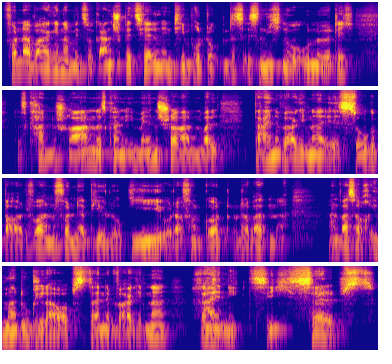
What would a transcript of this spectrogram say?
von der Vagina mit so ganz speziellen Intimprodukten, das ist nicht nur unnötig, das kann schaden, das kann immens schaden, weil deine Vagina ist so gebaut worden von der Biologie oder von Gott oder an was auch immer du glaubst, deine Vagina reinigt sich selbst.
